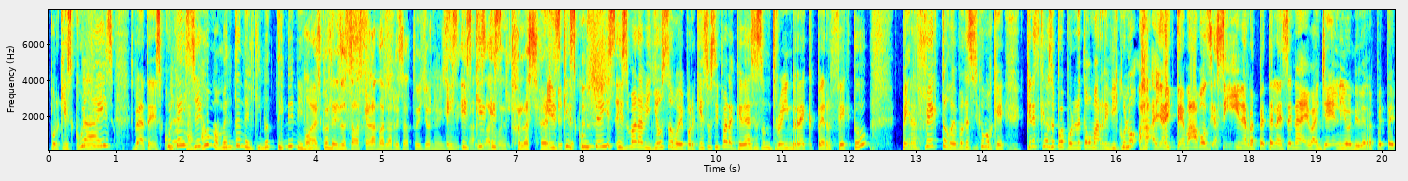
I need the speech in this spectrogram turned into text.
Porque School Ay. Days. Espérate, School Days llega un momento en el que no tiene ningún. Bueno, School Days lo estabas cagando la risa tú y yo, Es, es que, es, que, es que School Days es maravilloso, güey, porque eso sí para que veas es un train wreck perfecto. Perfecto, güey, porque así como que crees que no se puede poner todo más ridículo. Ay, ay, te vamos y así, y de repente la escena de Evangelion y de repente,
